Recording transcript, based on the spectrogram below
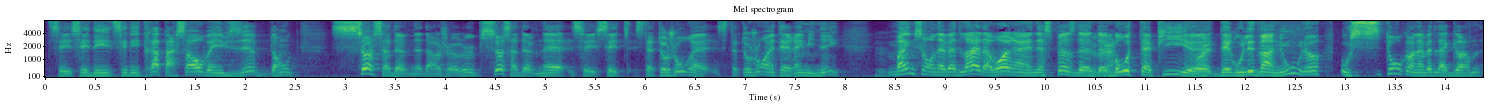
C'est des, des trappes à sable invisibles. Donc, ça, ça devenait dangereux. Puis ça, ça devenait. C'était toujours, un- c'était toujours un terrain miné. Même si on avait de l'air d'avoir un espèce de, beau tapis euh, Ouais. déroulé devant nous, là, aussitôt qu'on avait de la garnotte.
